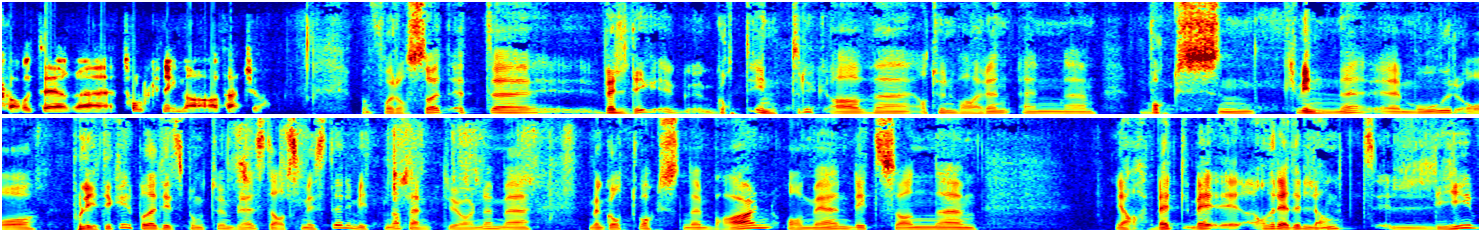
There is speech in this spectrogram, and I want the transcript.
karaktertolkning av Thatcher. Man får også et, et, et, eh, veldig godt inntrykk av at hun var en, en voksen kvinne, mor og politiker på det tidspunktet hun ble statsminister, i midten av 50-årene, med, med, godt voksne barn og med en litt sånn ja, med, med, allerede langt liv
